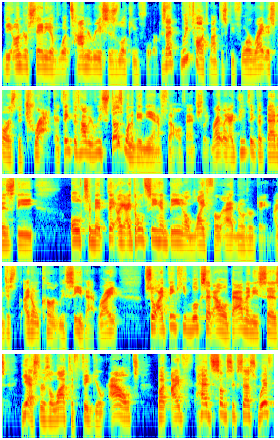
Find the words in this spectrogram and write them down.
the understanding of what Tommy Rees is looking for. Because I we've talked about this before, right? As far as the track, I think that Tommy Rees does want to be in the NFL eventually, right? Like I do think that that is the ultimate thing. Like I don't see him being a lifer at Notre Dame. I just I don't currently see that, right? So I think he looks at Alabama and he says, "Yes, there's a lot to figure out, but I've had some success with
